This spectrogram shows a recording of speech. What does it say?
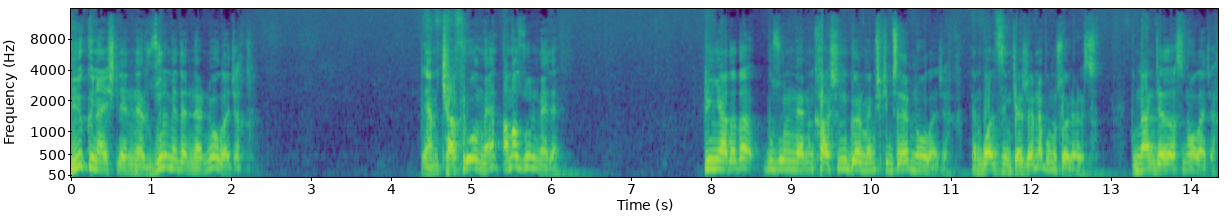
Büyük günah işleyenler, zulmedenler ne olacak? Yani kafir olmayan ama zulmeden. Dünyada da bu zulümlerinin karşılığını görmemiş kimseler ne olacak? Yani bu hadis inkarcılarına bunu sorarız. Bunların cezası ne olacak?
